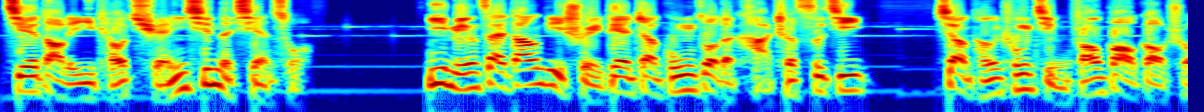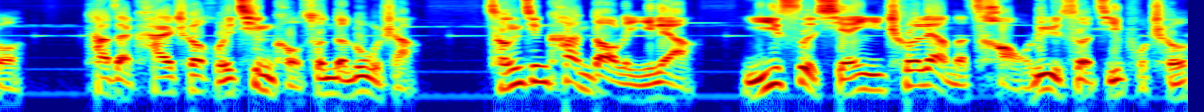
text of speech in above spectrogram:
接到了一条全新的线索：一名在当地水电站工作的卡车司机向腾冲警方报告说。他在开车回庆口村的路上，曾经看到了一辆疑似嫌疑车辆的草绿色吉普车。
